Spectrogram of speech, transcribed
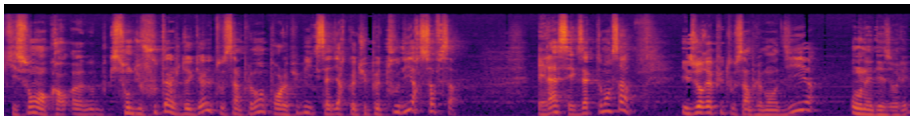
qui sont encore, euh, qui sont du foutage de gueule tout simplement pour le public. C'est-à-dire que tu peux tout dire sauf ça. Et là, c'est exactement ça. Ils auraient pu tout simplement dire, on est désolé,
